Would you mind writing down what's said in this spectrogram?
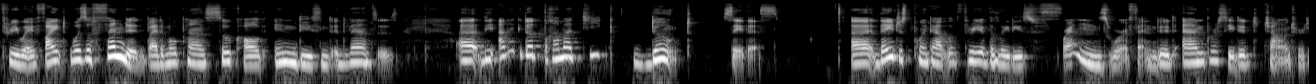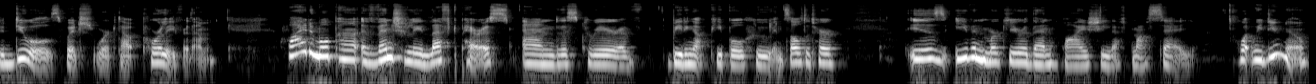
three way fight, was offended by de Maupin's so called indecent advances. Uh, the Anecdote Dramatique don't say this. Uh, they just point out that three of the lady's friends were offended and proceeded to challenge her to duels, which worked out poorly for them. Why de Maupin eventually left Paris and this career of beating up people who insulted her is even murkier than why she left Marseille. What we do know,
